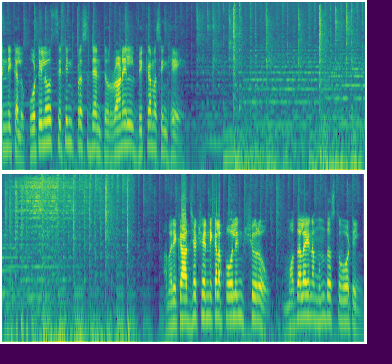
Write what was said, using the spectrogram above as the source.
ఎన్నికలు పోటీలో sitting president Ranil Wickremesinghe. America అధ్యక్ష ఎన్నికల పోలింగ్ షురు మొదలైన ముందస్తు ఓటింగ్.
